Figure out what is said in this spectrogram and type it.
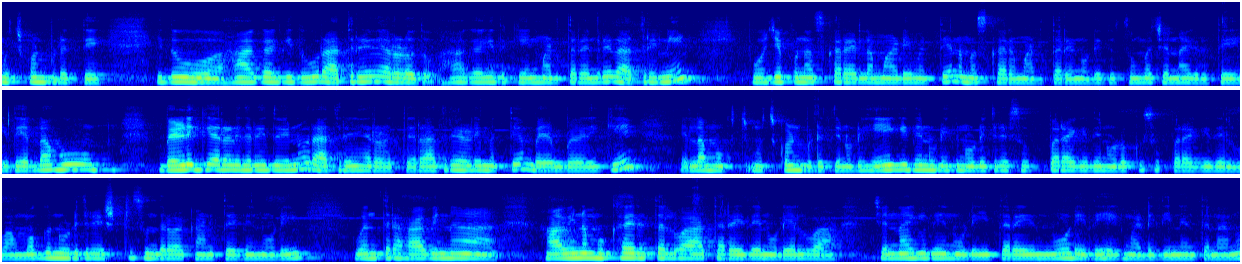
ಮುಚ್ಕೊಂಡು ಬಿಡುತ್ತೆ ಇದು ಹಾಗಾಗಿ ಇದು ರಾತ್ರಿಯೇ ಅರಳೋದು. ಹಾಗಾಗಿ ಇದಕ್ಕೆ ಏನು ಮಾಡ್ತಾರೆ ಅಂದರೆ ರಾತ್ರಿಯೇ ಪೂಜೆ ಪುನಸ್ಕಾರ ಎಲ್ಲ ಮಾಡಿ ಮತ್ತೆ ನಮಸ್ಕಾರ ಮಾಡ್ತಾರೆ ನೋಡಿ, ಇದು ತುಂಬ ಚೆನ್ನಾಗಿರುತ್ತೆ. ಇದೆಲ್ಲ ಹೂ ಬೆಳಿಗ್ಗೆ ಅರಳಿದರೆ ಇದು ಏನು ರಾತ್ರಿಯೇ ಅರಳುತ್ತೆ. ರಾತ್ರಿ ಅರಳಿ ಮತ್ತೆ ಬೆಳಿಗ್ಗೆ ಎಲ್ಲ ಮುಚ್ಚಿ ಮುಚ್ಕೊಂಡು ಬಿಡುತ್ತೆ ನೋಡಿ. ಹೇಗಿದೆ ನೋಡಿ, ಇದು ನೋಡಿದರೆ ಸೂಪರ್ ಆಗಿದೆ, ನೋಡೋಕ್ಕೂ ಸೂಪರ್ ಆಗಿದೆ ಅಲ್ವಾ? ಮಗು ನೋಡಿದರೆ ಎಷ್ಟು ಸುಂದರವಾಗಿ ಕಾಣ್ತಾ ಇದೆ ನೋಡಿ. ಒಂಥರ ಹಾವಿನ ಹಾವಿನ ಮುಖ ಇರುತ್ತಲ್ವ? ಆ ಥರ ಇದೆ ನೋಡಿ ಅಲ್ವಾ? ಚೆನ್ನಾಗಿದೆ ನೋಡಿ, ಈ ಥರ ಇದು ನೋಡಿ ಇದು ಹೇಗೆ ಮಾಡಿದ್ದೀನಿ ಅಂತ ನಾನು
